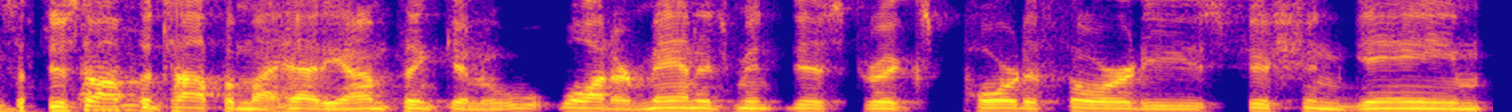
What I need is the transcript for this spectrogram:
So just um, off the top of my head, I'm thinking water management districts, port authorities, fish and game,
